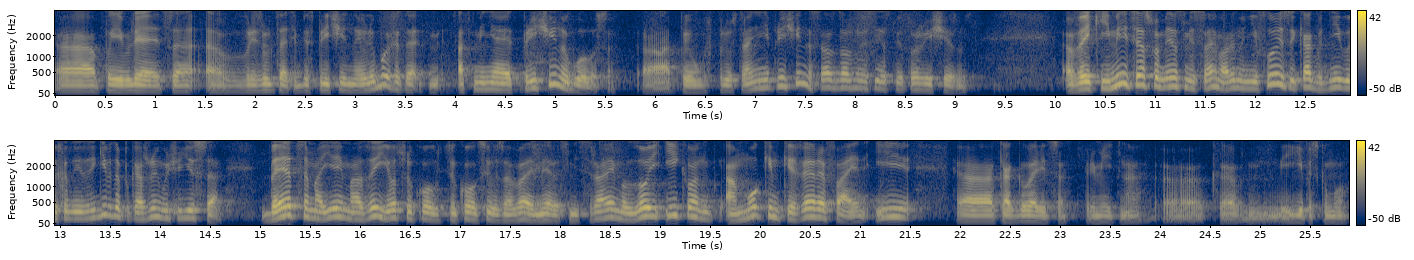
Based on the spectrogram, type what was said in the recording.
э, появляется э, в результате беспричинная любовь, это отменяет причину голоса, а при, при устранении причины сразу должно следствие тоже исчезнуть. Веки имеет царство мир с Мисраем, Арыну Нефлоис, и как в дни выхода из Египта покажу ему чудеса. Беца моей мазе йоцу кол кол цивзавай мерец Мицраем лой икон амоким кегерефайн. И, э, как говорится, применительно э, к египетскому,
